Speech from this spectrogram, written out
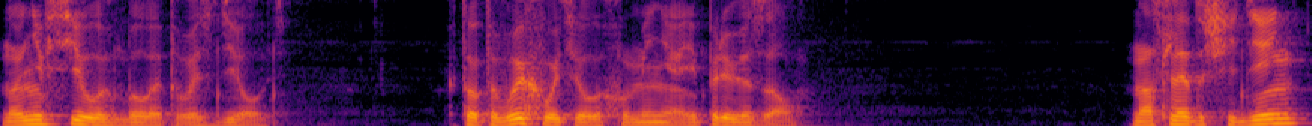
но не в силах был этого сделать. Кто-то выхватил их у меня и привязал. На следующий день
